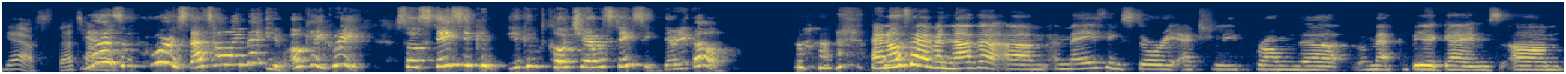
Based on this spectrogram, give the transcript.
Yes, that's how. Yes, I, of course. That's how I met you. Okay, great. So Stacy, can you can co-chair with Stacy. There you go. and also have another um, amazing story actually from the, the Maccabiah games. Um,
